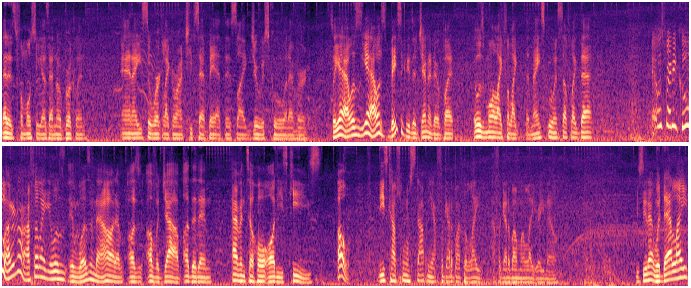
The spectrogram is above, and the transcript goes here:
That is for most of you guys that know Brooklyn. And I used to work like around Sheepshead Bay at this like Jewish school, whatever. So yeah, I was, yeah, I was basically the janitor, but it was more like for like the night school and stuff like that. It was pretty cool. I don't know. I felt like it was, it wasn't that hard of, of a job other than having to hold all these keys. Oh, these cops won't stop me. I forgot about the light. I forgot about my light right now. You see that? With that light,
